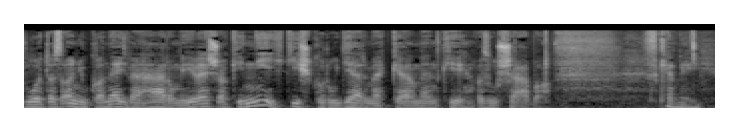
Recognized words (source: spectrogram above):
volt az anyuka 43 éves, aki négy kiskorú gyermekkel ment ki az USA-ba. Ez kemény.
